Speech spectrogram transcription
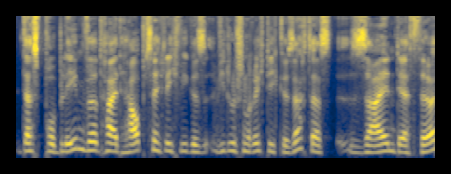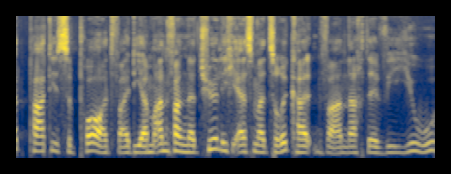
Das Problem wird halt hauptsächlich, wie, wie du schon richtig gesagt hast, sein der Third-Party-Support, weil die am Anfang natürlich erstmal zurückhaltend waren nach der Wii U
